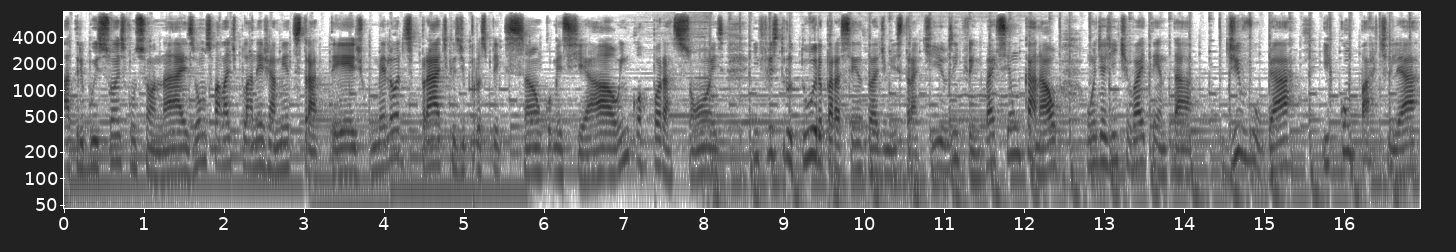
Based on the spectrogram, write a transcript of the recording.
atribuições funcionais. Vamos falar de planejamento estratégico, melhores práticas de prospecção comercial, incorporações, infraestrutura para centros administrativos, enfim, vai ser um canal onde a gente vai tentar divulgar e compartilhar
